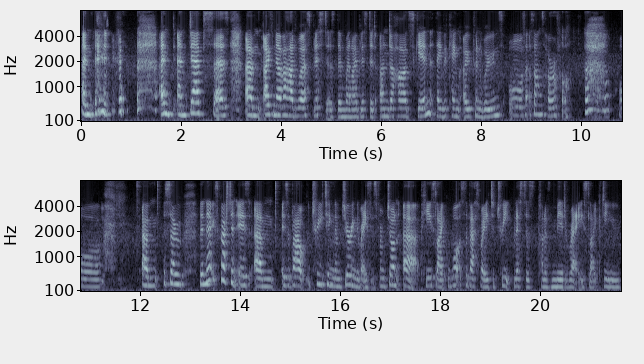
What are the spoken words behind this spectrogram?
and and and Deb says, um, I've never had worse blisters than when I blistered under hard skin. They became open wounds. Oh, that sounds horrible. or. Um, so the next question is um, is about treating them during the race. It's from John Earp. He's like, "What's the best way to treat blisters kind of mid race? Like, do you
